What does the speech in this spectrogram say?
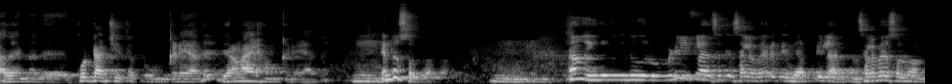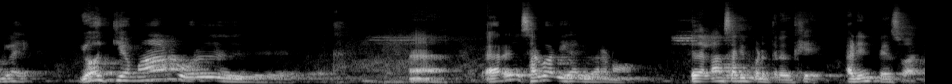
அது என்னது கூட்டாட்சி தத்துவம் கிடையாது ஜனநாயகம் கிடையாது. என்று சொல்வாங்க ம். ஆ, இது இது ஒரு மிடில் கிளாஸுக்கு சில பேருக்கு இது அப்பீலாக இருக்கும் சில பேர் சொல்லுவாங்கல்ல யோக்கியமான ஒரு யாரு சர்வாதிகாரி வரணும் இதெல்லாம் சரிப்படுத்துறதுக்கு அப்படின்னு பேசுவாங்க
